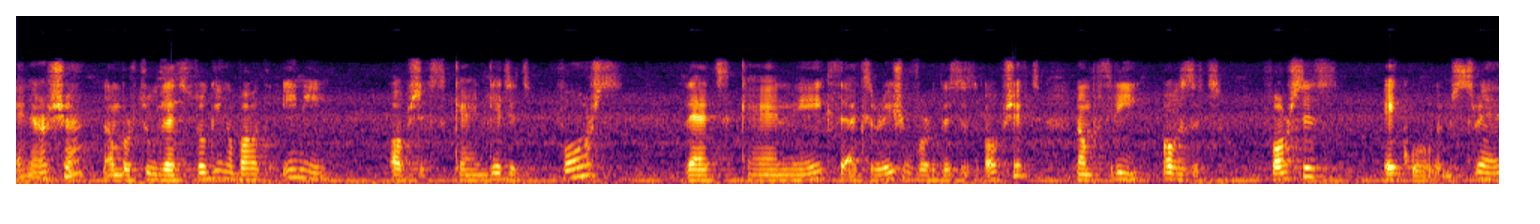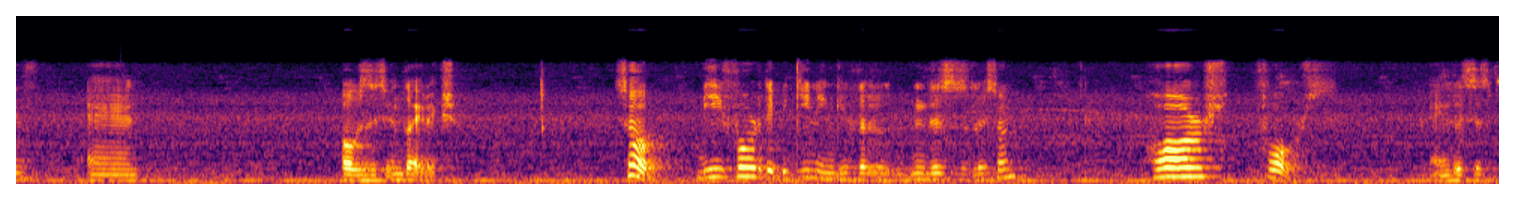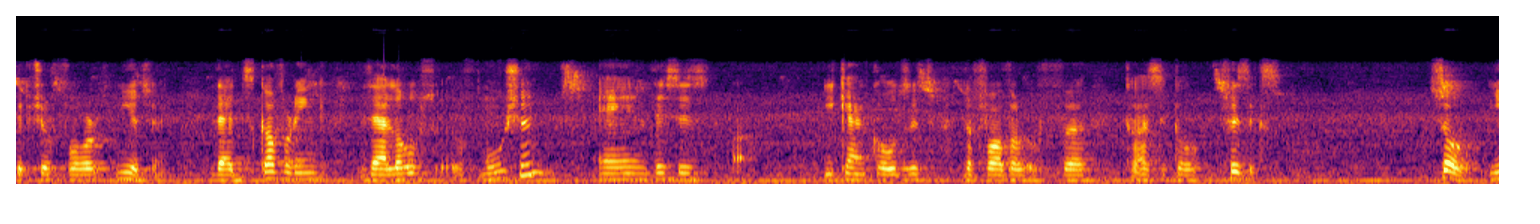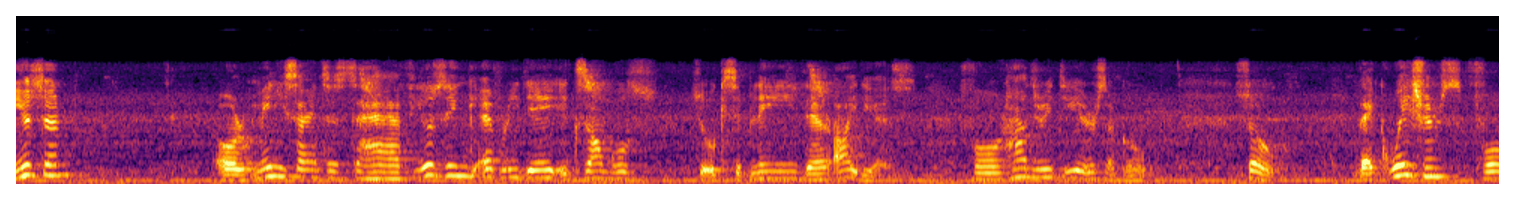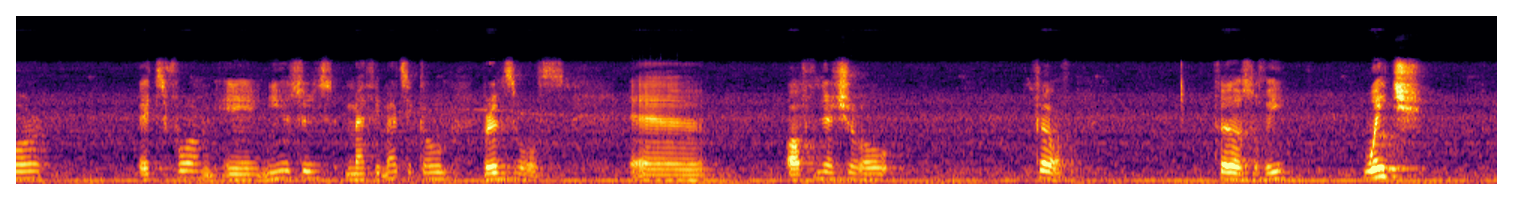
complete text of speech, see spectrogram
inertia. Number two that's talking about any objects can get it force that can make the acceleration for this object. Number three opposite forces equal in strength and opposite in direction. So, before the beginning of the, this lesson, horse force, and this is picture for Newton, that discovering the laws of motion, and this is, uh, you can call this the father of uh, classical physics. So, Newton or many scientists have using everyday examples to explain their ideas for 100 years ago. So the equations for its form in Newton's mathematical principles uh, of natural philosophy which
